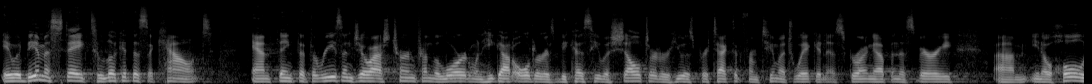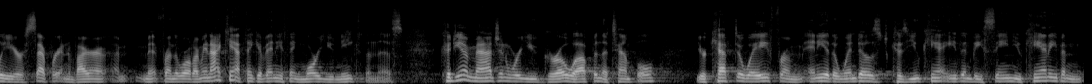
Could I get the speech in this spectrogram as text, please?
It would be a mistake to look at this account and think that the reason Joash turned from the Lord when he got older is because he was sheltered or he was protected from too much wickedness, growing up in this very, um, you know, holy or separate environment from the world. I mean, I can't think of anything more unique than this. Could you imagine where you grow up in the temple? You're kept away from any of the windows because you can't even be seen. You can't even,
